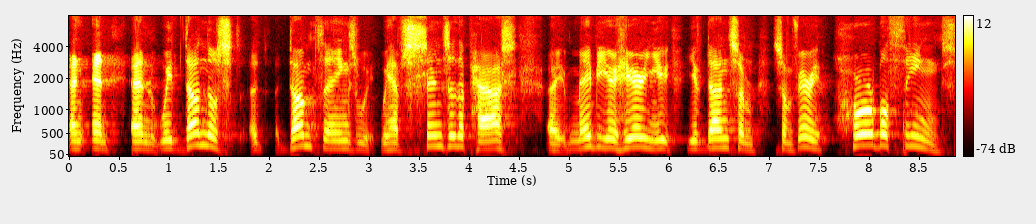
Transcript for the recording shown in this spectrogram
and, and, and we've done those uh, dumb things. We, we have sins of the past. Uh, maybe you're here and you, you've done some, some very horrible things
